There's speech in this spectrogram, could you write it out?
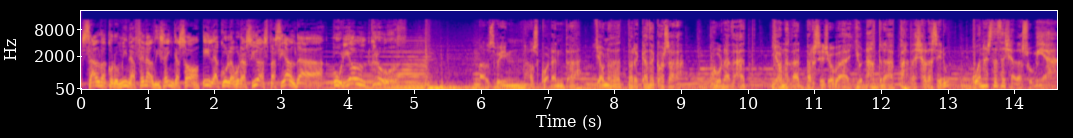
Salva Coromina fent el disseny de so i la col·laboració especial de Oriol Cruz. Als 20, als 40, hi ha una edat per cada cosa. Una edat? Hi ha una edat per ser jove i una altra per deixar de ser-ho? Quan has de deixar de somiar?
